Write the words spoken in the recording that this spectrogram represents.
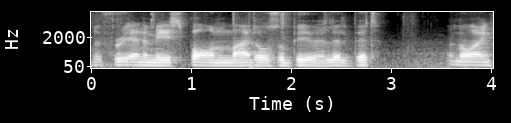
The free enemy spawn might also be a little bit annoying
